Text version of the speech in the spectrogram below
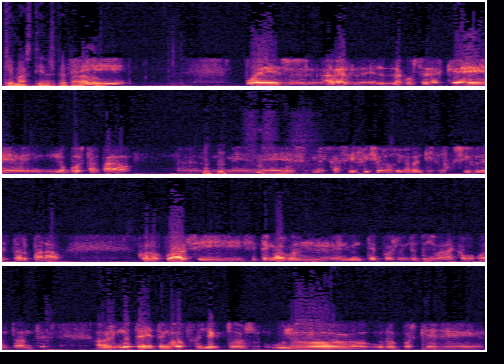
¿Qué más tienes preparado? Sí. Pues, a ver, la cuestión es que no puedo estar parado. me, es, casi fisiológicamente imposible estar parado. Con lo cual, si, si tengo algo en, mente, pues lo intento llevar a cabo cuanto antes. Ahora mismo te, tengo dos proyectos. Uno, uno pues que,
